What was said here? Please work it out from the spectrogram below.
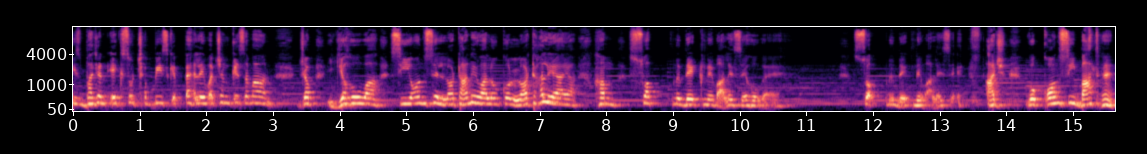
इस भजन 126 के पहले वचन के समान जब यहोवा सियोन से लौटाने वालों को लौटा ले आया, हम स्वप्न देखने वाले से हो गए स्वप्न देखने वाले से। आज वो कौन सी बात है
